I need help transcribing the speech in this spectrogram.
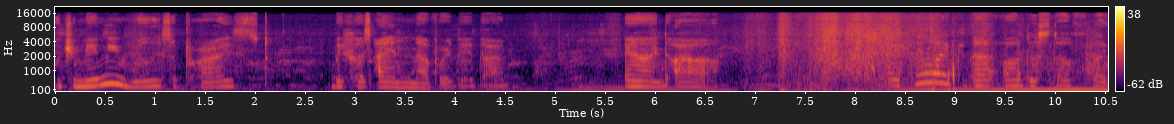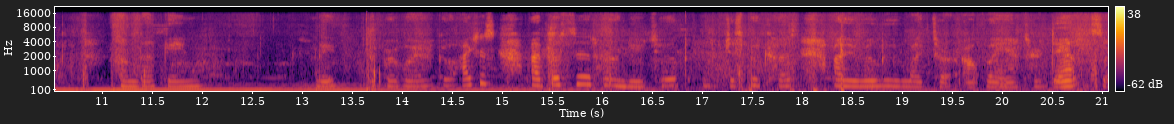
which made me really surprised because I never did that. And uh, I feel like that all the stuff like from that game, the, the purple hair girl, I just, I posted her on YouTube just because I really liked her outfit and her dance. So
